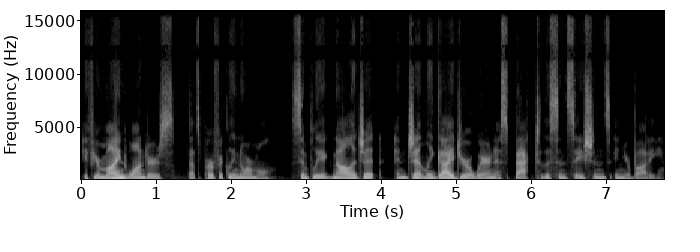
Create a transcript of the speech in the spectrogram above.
If your mind wanders, that's perfectly normal. Simply acknowledge it and gently guide your awareness back to the sensations in your body.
